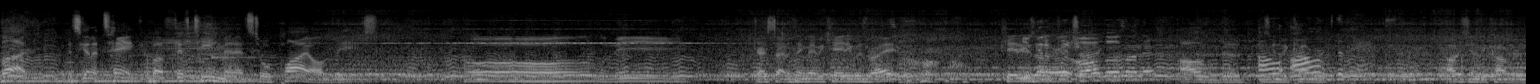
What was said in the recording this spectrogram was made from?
but it's gonna take about 15 minutes to apply all the bees. Oh, the bee. You guys starting to think maybe Katie was right? Katie He's was on gonna the right put all track? those on there? All of them, dude. He's gonna be covered. All of the packs? Oh, he's gonna be covered.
